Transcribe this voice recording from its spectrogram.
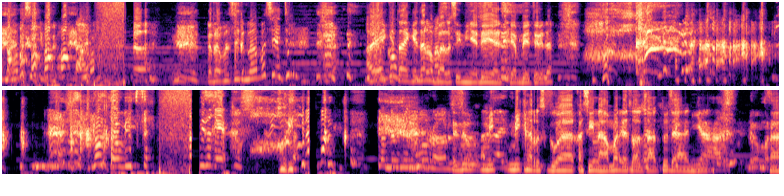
Kenapa sih? kenapa sih Kenapa sih Ajar? ayo kita kita ngebales ininya dia ya setiap dia cerita Gue gak bisa. Bisa kayak itu mic mic harus gua kasih nama dan satu-satu dan anjir Iya harus. Nah,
